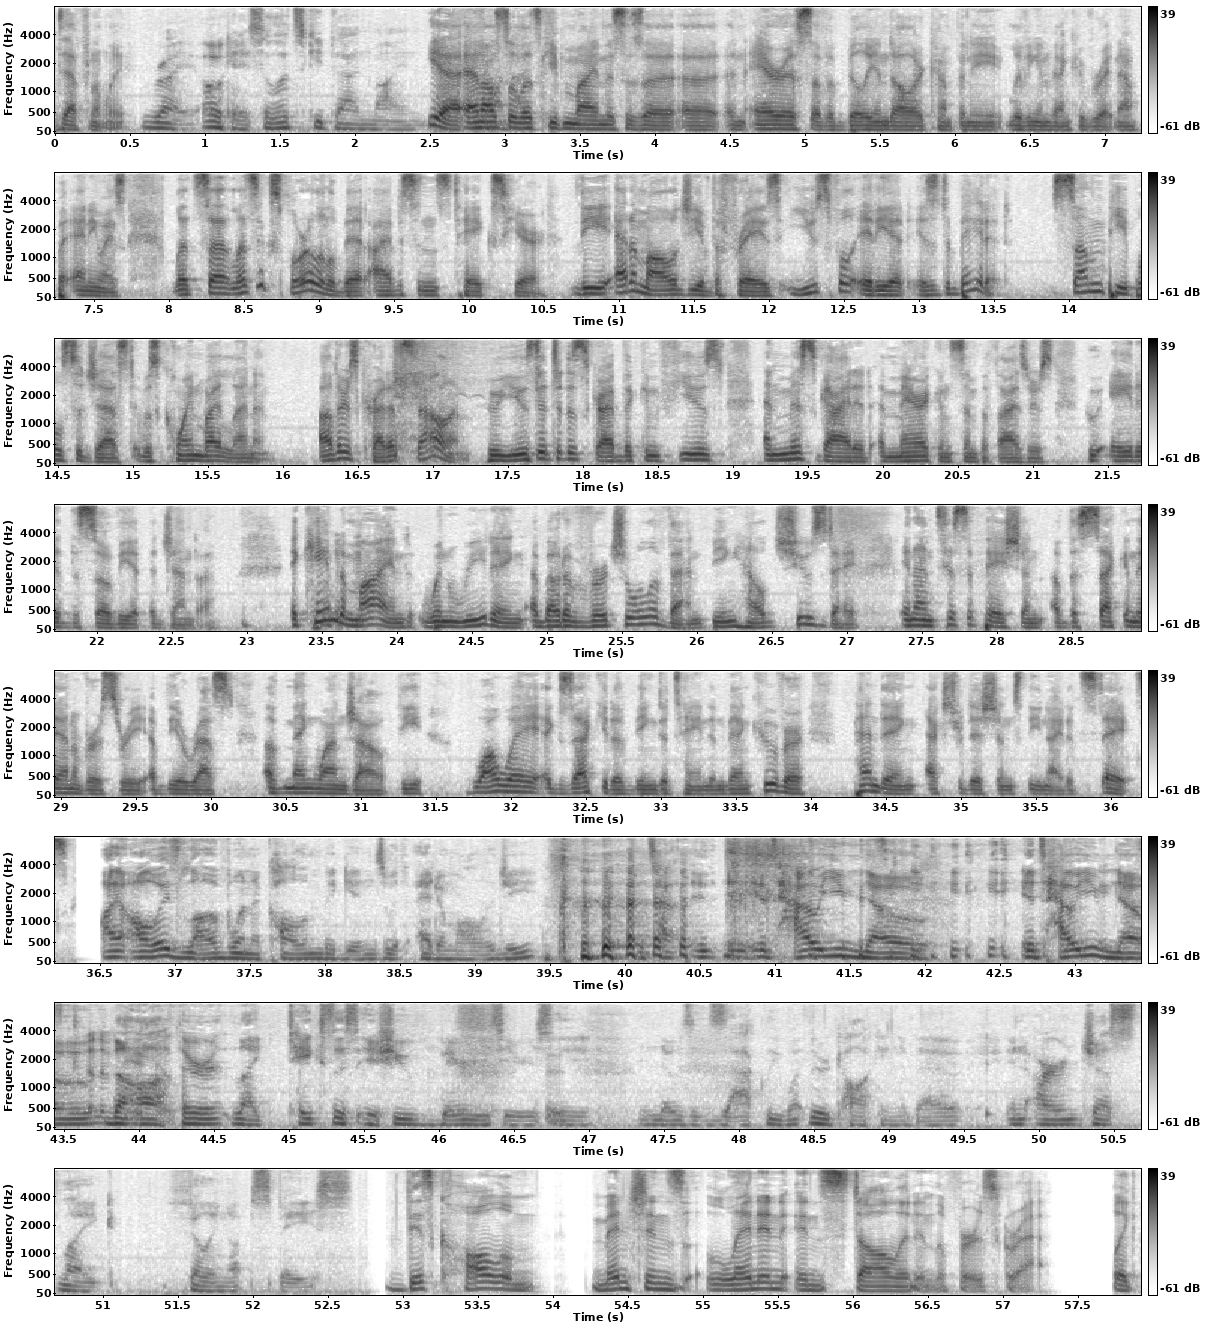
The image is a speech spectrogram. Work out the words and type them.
Definitely. Right. Okay. So let's keep that in mind. Yeah, and also let's keep in mind this is a, a an heiress of a billion dollar company living in Vancouver right now. But anyways, let's uh, let's explore a little bit Ivison's takes here. The etymology of the phrase "useful idiot" is debated. Some people suggest it was coined by Lenin. Others credit Stalin, who used it to describe the confused and misguided American sympathizers who aided the Soviet agenda. It came to mind when reading about a virtual event being held Tuesday in anticipation of the second anniversary of the arrest of Meng Wanzhou, the Huawei executive being detained in Vancouver pending extradition to the United States. I always love when a column begins with etymology. it's, how, it, it's how you know. It's how you know the be a- author like takes this issue very seriously and knows exactly what they're talking about and aren't just like filling up space. This column mentions Lenin and Stalin in the first graph. Like,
